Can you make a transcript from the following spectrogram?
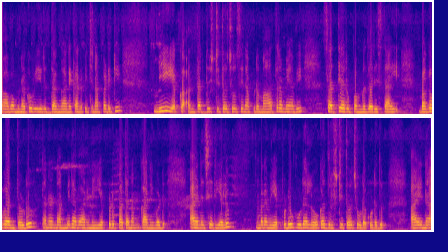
భావమునకు విరుద్ధంగానే కనిపించినప్పటికీ మీ యొక్క అంతర్దృష్టితో చూసినప్పుడు మాత్రమే అవి సత్య రూపంలో ధరిస్తాయి. భగవంతుడు తనను నమ్మిన వారిని ఎప్పుడు పతనం కానివ్వడు. ఆయన చర్యలు మనం ఎప్పుడూ కూడా లోక దృష్టితో చూడకూడదు. ఆయన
